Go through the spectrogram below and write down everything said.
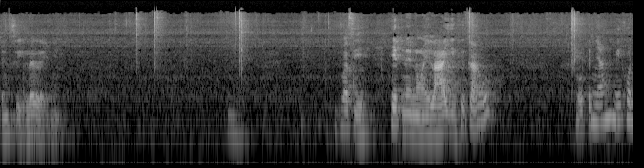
จังสีเลยนี่มว่าสิเฮ็ดหน่อยๆหลายอีกคือเก่าบ่เป็นยังมีคน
